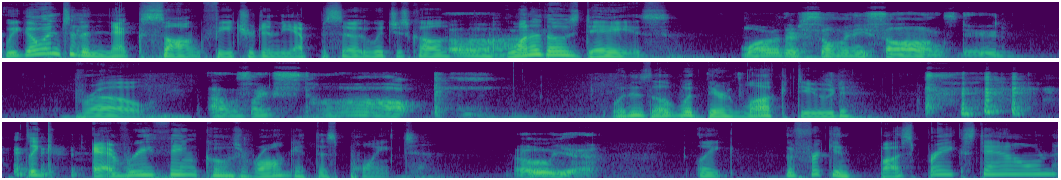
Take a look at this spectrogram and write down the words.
we go into the next song featured in the episode, which is called Ugh. One of Those Days. Why are there so many songs, dude? Bro, I was like, stop. what is up with their luck, dude? like, everything goes wrong at this point. Oh, yeah. Like, the freaking bus breaks down.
